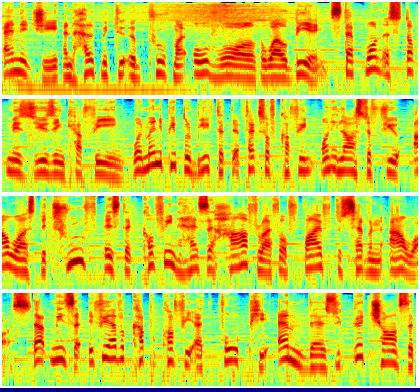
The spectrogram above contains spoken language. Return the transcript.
energy and help me to improve my overall well-being. Step one is stop misusing caffeine. While many people believe that the effects of caffeine only last a few hours, the truth is that caffeine has a half-life of 5 to 7 hours. That means that if you have a cup of coffee at 4 p.m., there's a good chance that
